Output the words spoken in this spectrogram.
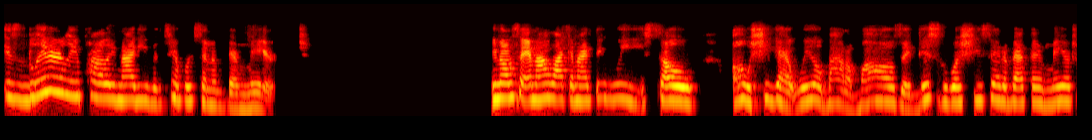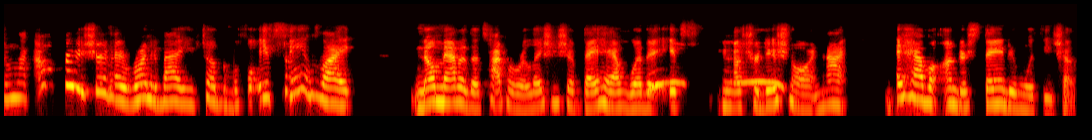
is literally probably not even 10% of their marriage. You know what I'm saying? I like, and I think we so, oh, she got Will by the balls, and this is what she said about their marriage. I'm like, I'm pretty sure they run it by each other before. It seems like no matter the type of relationship they have, whether it's you know traditional or not, they have an understanding with each other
